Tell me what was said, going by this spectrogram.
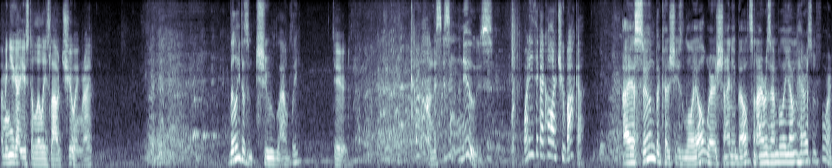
I mean, you got used to Lily's loud chewing, right? Lily doesn't chew loudly. Dude. Come on, this isn't news. Why do you think I call her Chewbacca? I assume because she's loyal, wears shiny belts, and I resemble a young Harrison Ford.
